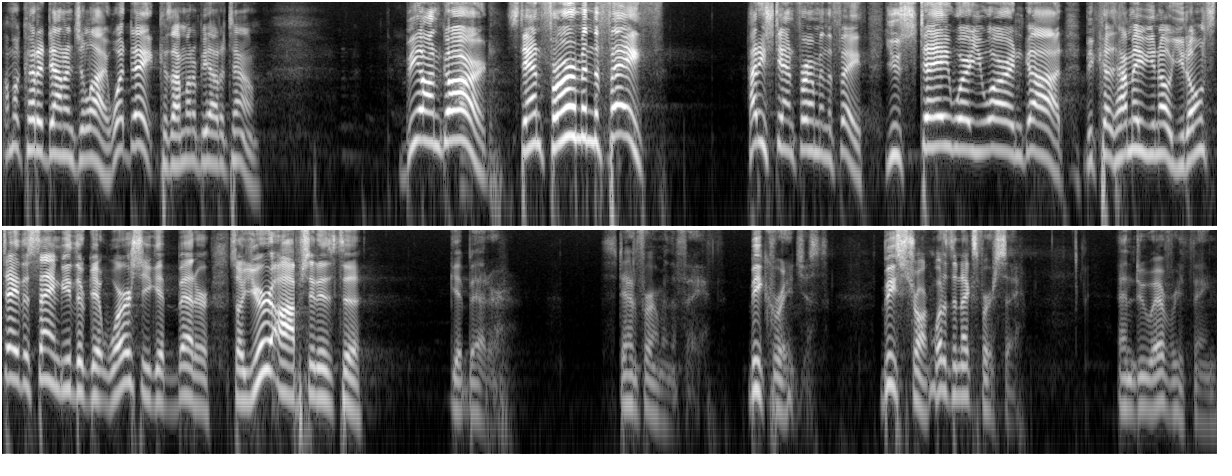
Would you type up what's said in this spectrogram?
I'm going to cut it down in July. What date? Because I'm going to be out of town. Be on guard. Stand firm in the faith. How do you stand firm in the faith? You stay where you are in God. Because how many of you know you don't stay the same? You either get worse or you get better. So your option is to get better. Stand firm in the faith. Be courageous. Be strong. What does the next verse say? And do everything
